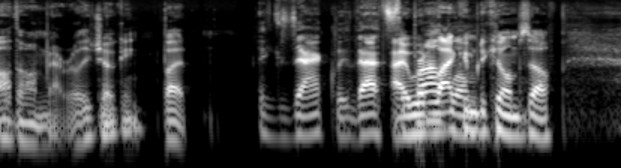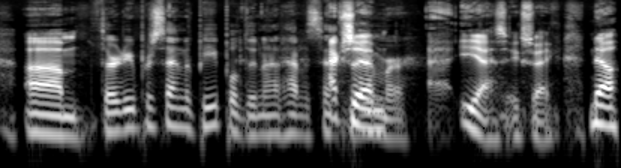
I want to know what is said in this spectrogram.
Although I'm not really joking, but Exactly. That's the I would problem. like him to kill himself. Um, Thirty percent of people do not have a sense actually, of I'm, humor. uh, yes, exactly. No,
